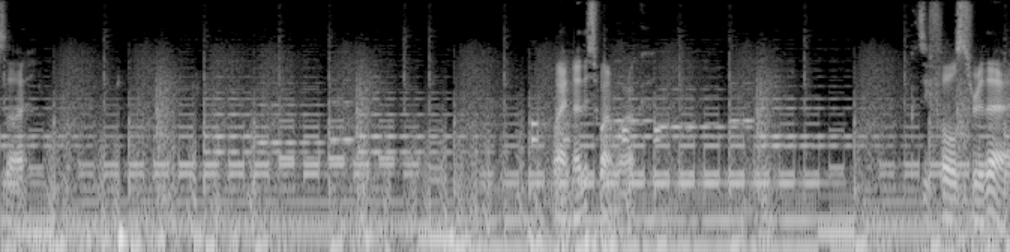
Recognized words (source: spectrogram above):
Though. Wait, no, this won't work. Because he falls through there.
